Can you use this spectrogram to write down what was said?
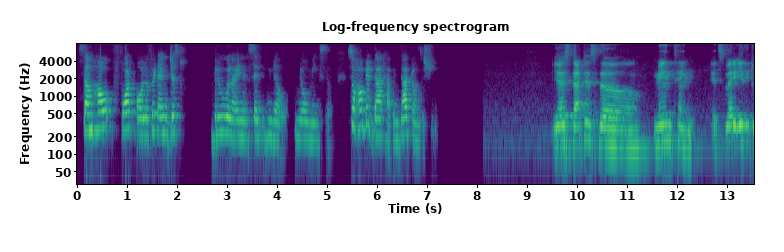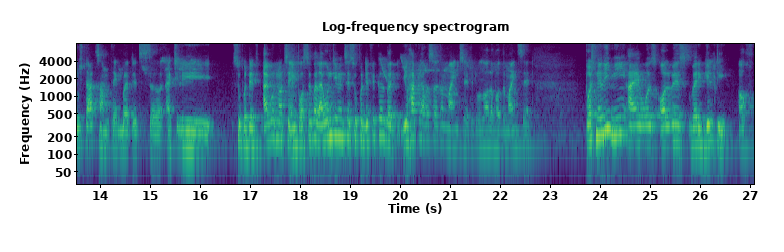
somehow fought all of it and just drew a line and said no no means no. So how did that happen that transition yes that is the main thing. It's very easy to start something but it's uh, actually super diff i would not say impossible i wouldn't even say super difficult but you have to have a certain mindset. It was all about the mindset. Personally me i was always very guilty of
